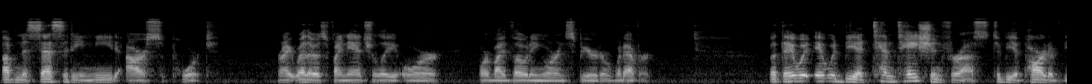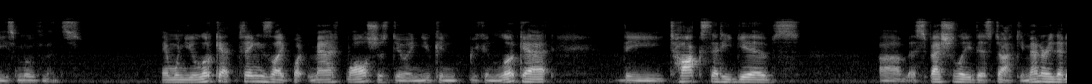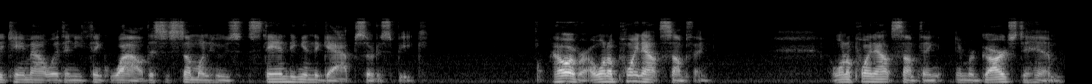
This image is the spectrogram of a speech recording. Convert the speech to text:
of necessity need our support, right? Whether it's financially or or by voting or in spirit or whatever. But they would it would be a temptation for us to be a part of these movements. And when you look at things like what Matt Walsh is doing, you can you can look at the talks that he gives, um, especially this documentary that he came out with, and you think, wow, this is someone who's standing in the gap, so to speak. However, I want to point out something. I want to point out something in regards to him.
